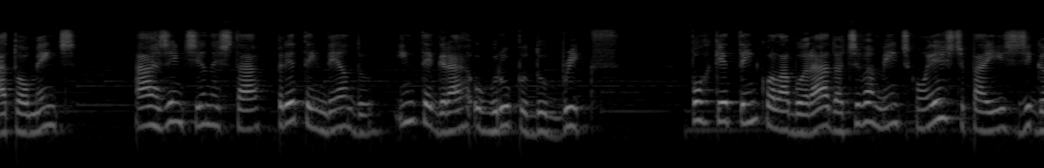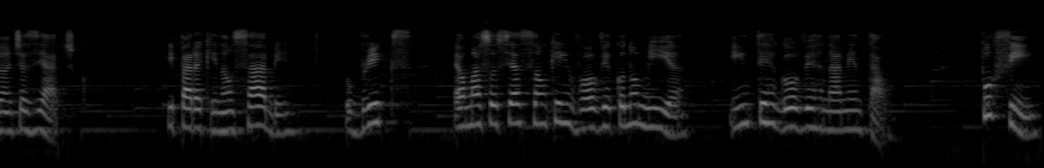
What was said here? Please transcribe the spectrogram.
atualmente, a Argentina está pretendendo integrar o grupo do BRICS, porque tem colaborado ativamente com este país gigante asiático. E para quem não sabe, o BRICS é uma associação que envolve economia intergovernamental. Por fim,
